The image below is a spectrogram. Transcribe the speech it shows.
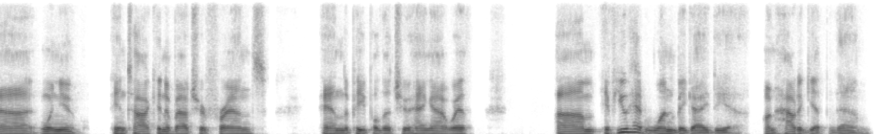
uh, when you, in talking about your friends, and the people that you hang out with. Um, if you had one big idea on how to get them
